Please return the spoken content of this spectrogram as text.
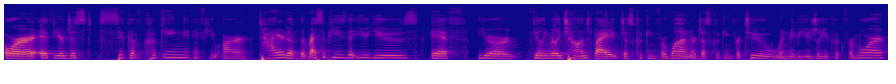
or if you're just sick of cooking, if you are tired of the recipes that you use, if you're feeling really challenged by just cooking for one or just cooking for two when maybe usually you cook for more,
